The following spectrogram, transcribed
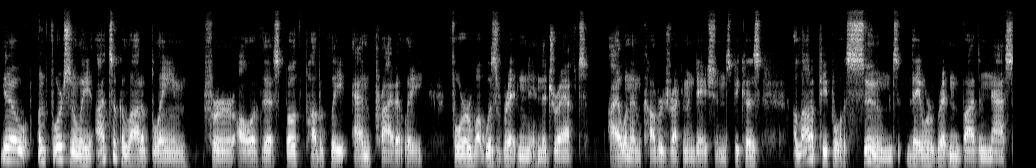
You know, unfortunately, I took a lot of blame for all of this, both publicly and privately, for what was written in the draft IONM coverage recommendations because a lot of people assumed they were written by the NASS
